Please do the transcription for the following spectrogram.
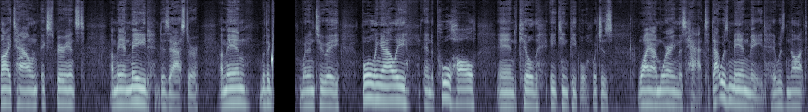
my town experienced a man made disaster. A man with a went into a bowling alley and a pool hall and killed 18 people, which is why I'm wearing this hat. That was man made, it was not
